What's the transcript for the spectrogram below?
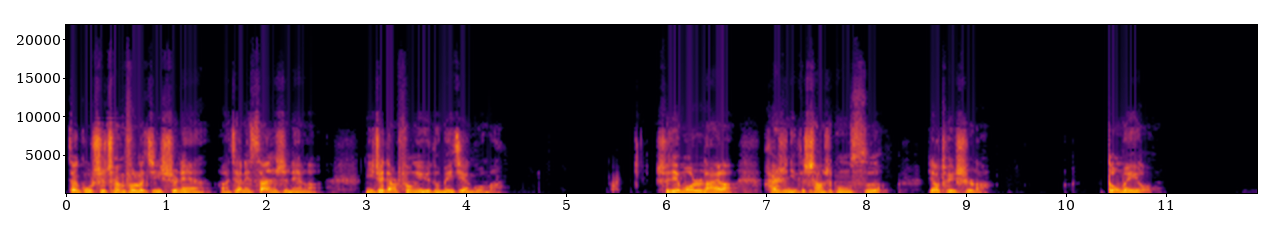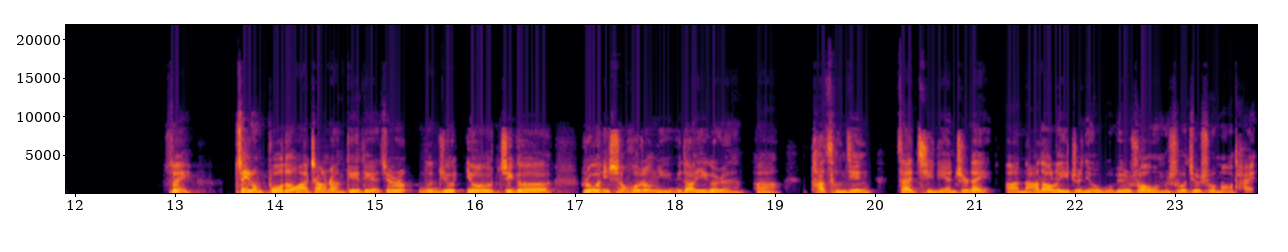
在股市沉浮了几十年啊，将近三十年了，你这点风雨都没见过吗？世界末日来了，还是你的上市公司要退市了？都没有，所以这种波动啊，涨涨跌跌，就是有有这个。如果你生活中你遇到一个人啊，他曾经在几年之内啊拿到了一只牛股，比如说我们说就说茅台，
